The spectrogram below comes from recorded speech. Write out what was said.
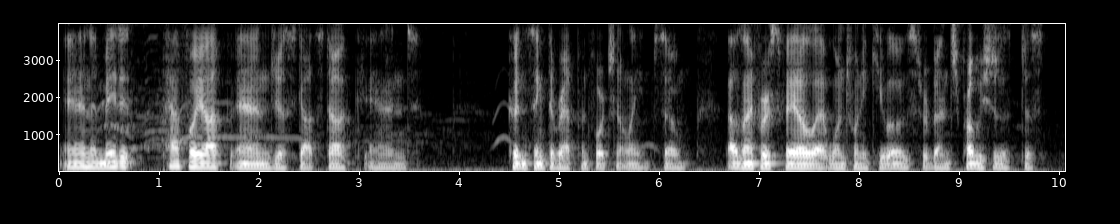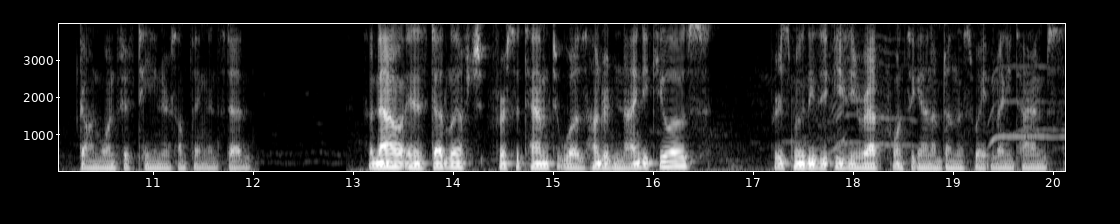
And I made it halfway up and just got stuck and couldn't sink the rep, unfortunately. So that was my first fail at 120 kilos for bench. Probably should have just gone 115 or something instead. So now his deadlift first attempt was 190 kilos. Pretty smooth, easy, easy rep. Once again, I've done this weight many times.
